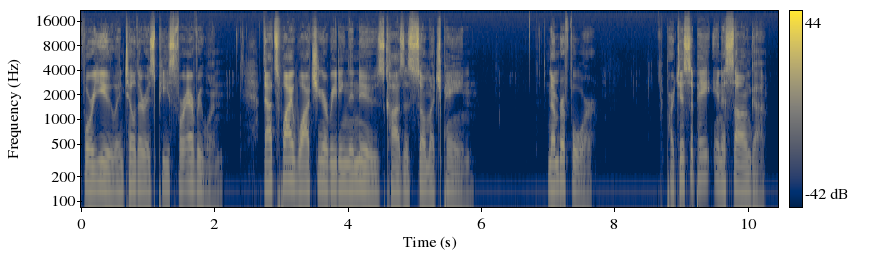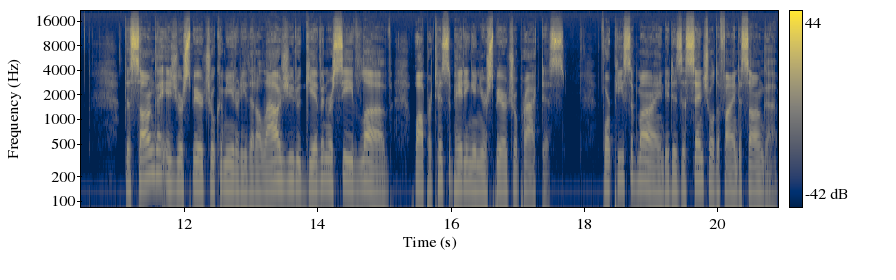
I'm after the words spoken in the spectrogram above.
for you until there is peace for everyone. That's why watching or reading the news causes so much pain. Number four, participate in a Sangha. The Sangha is your spiritual community that allows you to give and receive love while participating in your spiritual practice. For peace of mind, it is essential to find a Sangha.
